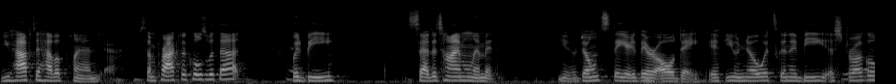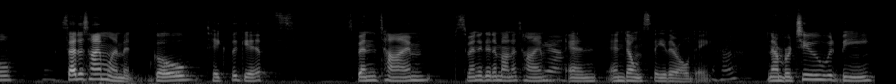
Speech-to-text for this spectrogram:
You have to have a plan. Yeah. Some practicals with that would be set a time limit. You know, don't stay there all day. If you know it's going to be a struggle, set a time limit. Go take the gifts, spend the time, spend a good amount of time, Yeah. and and don't stay there all day. Uh-huh. Number two would be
